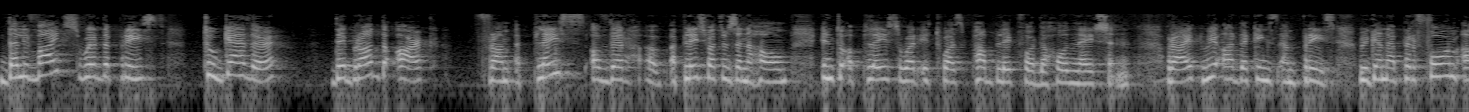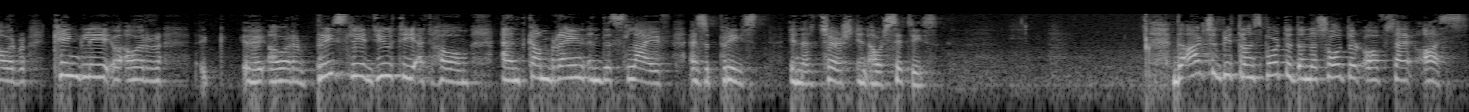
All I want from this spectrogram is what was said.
The Levites were the priests. Together, they brought the ark from a place of their a place that was in a home into a place where it was public for the whole nation right we are the kings and priests we're going to perform our kingly our uh, our priestly duty at home and come reign in this life as a priest in a church in our cities. The ark should be transported on the shoulder of us.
